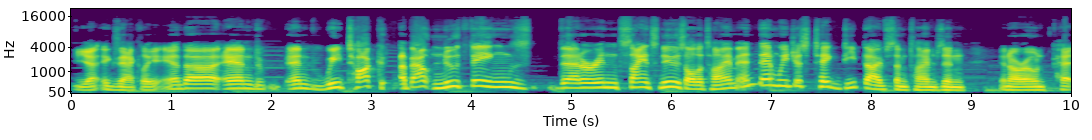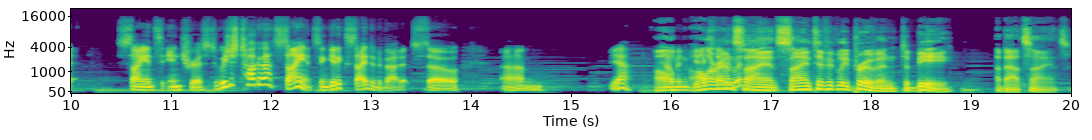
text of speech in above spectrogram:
Yeah, exactly. And uh and and we talk about new things that are in science news all the time and then we just take deep dives sometimes in in our own pet science interest. We just talk about science and get excited about it. So um yeah, All, come and get all around with us. science, scientifically proven to be about science.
